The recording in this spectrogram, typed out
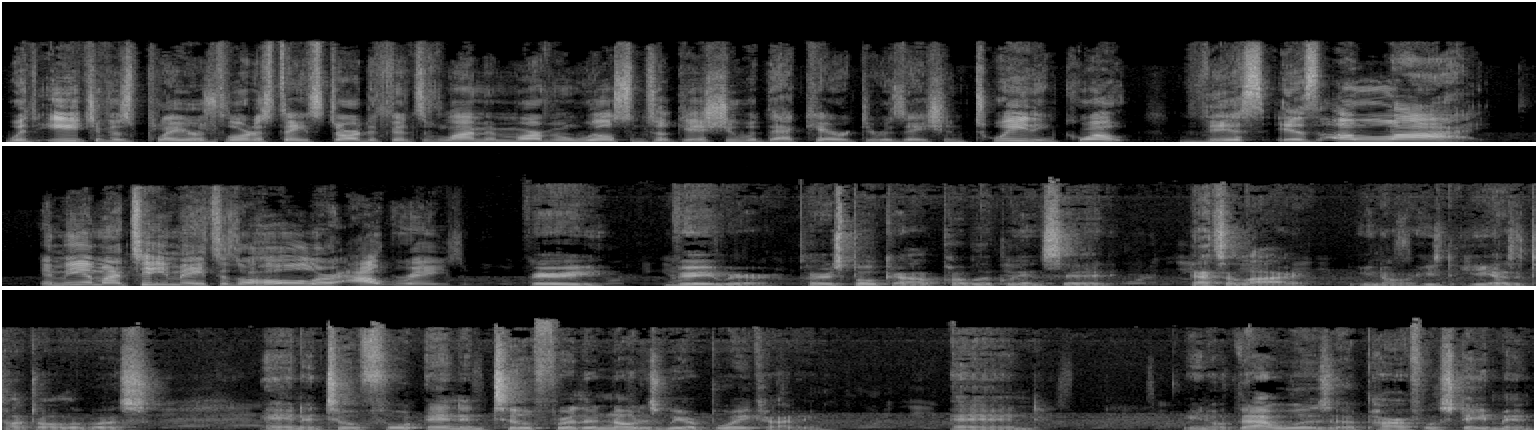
with each of his players. Florida State star defensive lineman Marvin Wilson took issue with that characterization, tweeting, quote, this is a lie. And me and my teammates as a whole are outraged. Very, very rare. Players spoke out publicly and said, that's a lie. You know, he he hasn't talked to all of us, and until for, and until further notice, we are boycotting, and you know that was a powerful statement.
